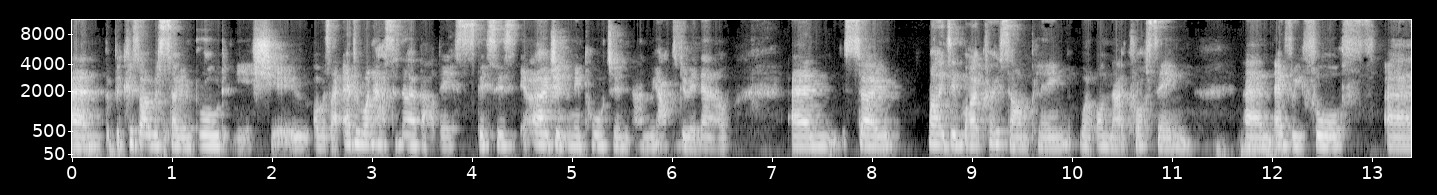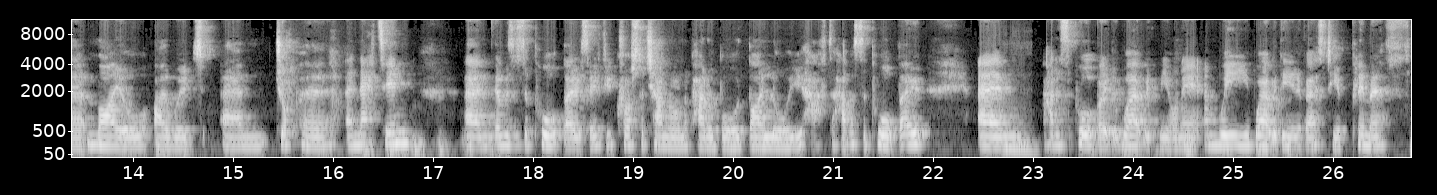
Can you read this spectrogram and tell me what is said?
Um, but because I was so embroiled in the issue, I was like, everyone has to know about this. This is urgent and important, and we have to do it now. Um, so I did micro sampling on that crossing. Um, every fourth uh, mile, I would um, drop a, a, net in. Um, there was a support boat. So if you cross the channel on a paddleboard, by law, you have to have a support boat um, mm. had a support boat that worked with me on it, and we worked with the University of Plymouth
